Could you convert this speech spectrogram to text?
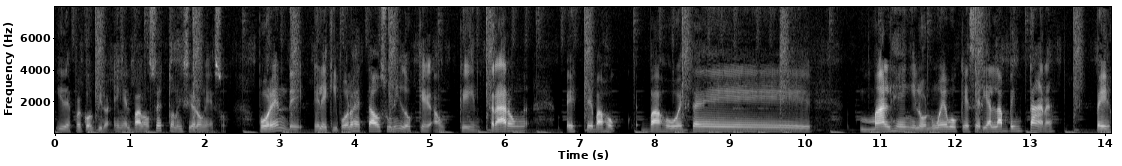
y después continúan. En el baloncesto no hicieron eso. Por ende, el equipo de los Estados Unidos, que aunque entraron este, bajo bajo este margen y lo nuevo que serían las ventanas, pues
